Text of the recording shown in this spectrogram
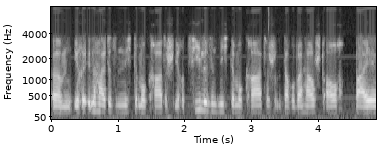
ähm, ihre Inhalte sind nicht demokratisch, ihre Ziele sind nicht demokratisch und darüber herrscht auch bei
